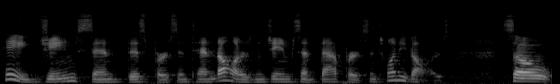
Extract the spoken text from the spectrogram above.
hey, James sent this person $10 and James sent that person $20. So,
